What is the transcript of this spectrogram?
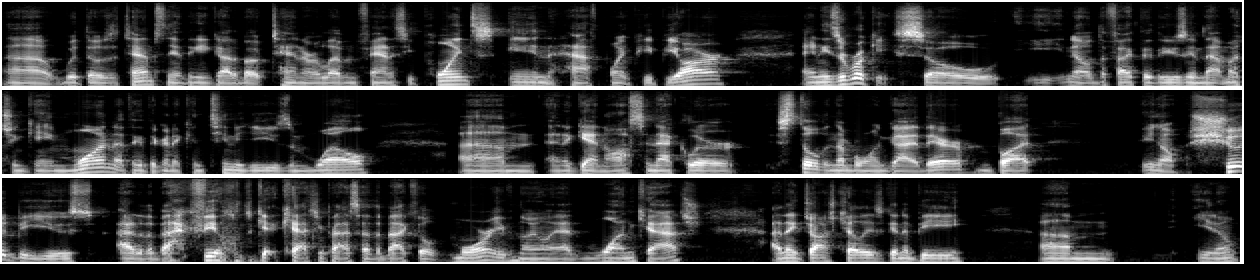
uh, with those attempts. And I think he got about 10 or 11 fantasy points in half point PPR. And he's a rookie, so you know the fact that they're using him that much in game one, I think they're going to continue to use him well. Um, and again, Austin Ekeler still the number one guy there, but you know should be used out of the backfield to get catching pass out of the backfield more, even though he only had one catch. I think Josh Kelley is going to be, um, you know,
